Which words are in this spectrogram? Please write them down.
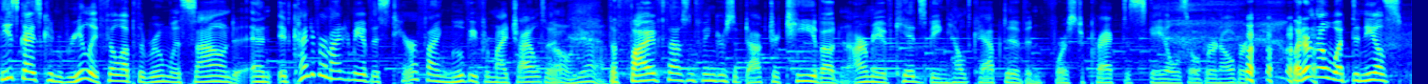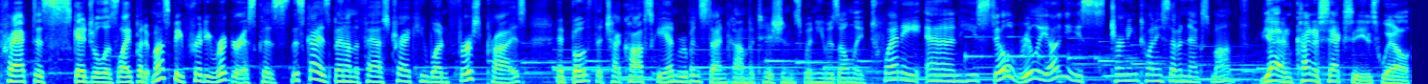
these guys can really fill up the room with sound. And it kind of reminded me of this terrifying movie from my childhood. Oh, yeah. The 5,000 Fingers of Dr. T about an army of kids being held captive and forced to practice scales over and over. well, I don't know what Daniil's practice schedule is like, but it must be pretty rigorous because this guy has been on the fast track. He won first prize at both the Tchaikovsky and Rubinstein competitions when he was only 20, and he's still really young. He's turning 27 next month. Yeah, and kind of sexy as well.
